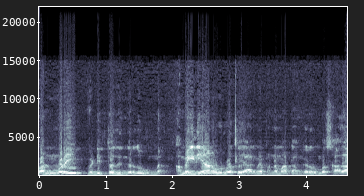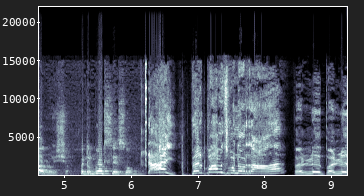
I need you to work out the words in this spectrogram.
வன்முறை வெடித்ததுங்கிறது உண்மை. அமைதியான உருவத்தை யாருமே பண்ண மாட்டாங்கிறது ரொம்ப சாதாரண விஷயம். பட் ரிப்போர்ட் சே சோ டாய் பெர்ஃபார்மன்ஸ் பண்ண வர்றா பல்லு பல்லு.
